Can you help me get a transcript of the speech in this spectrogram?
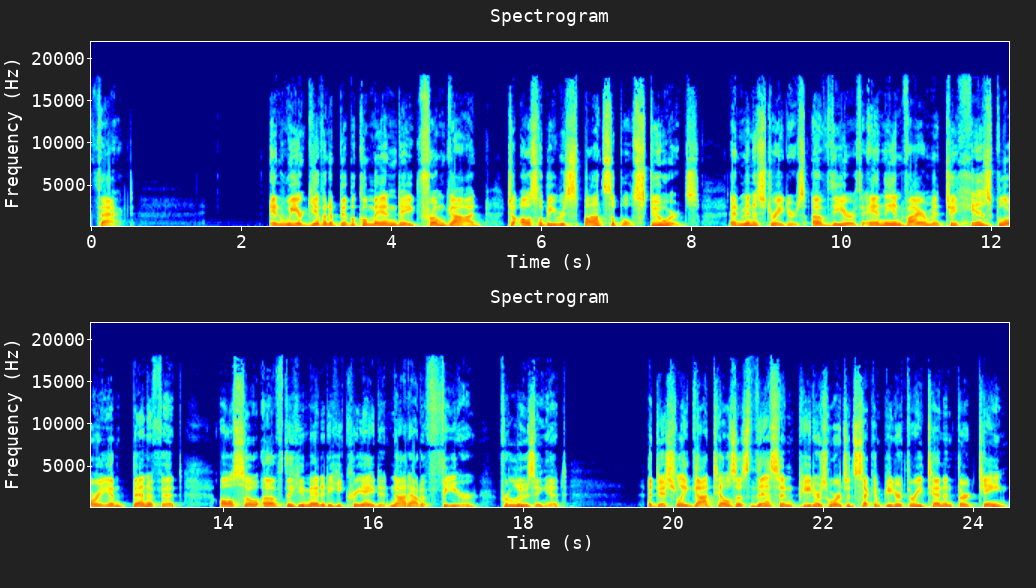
fact. And we are given a biblical mandate from God to also be responsible stewards, administrators of the earth and the environment to His glory and benefit also of the humanity he created, not out of fear for losing it. Additionally, God tells us this in Peter's words in 2 Peter 3 10 and 13.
